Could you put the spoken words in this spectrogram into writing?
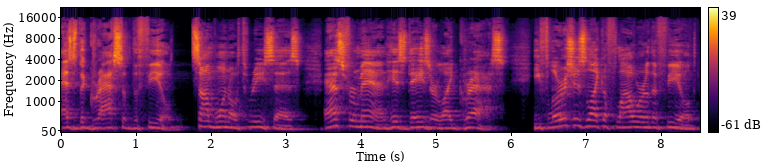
as the grass of the field. Psalm 103 says, As for man, his days are like grass. He flourishes like a flower of the field,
